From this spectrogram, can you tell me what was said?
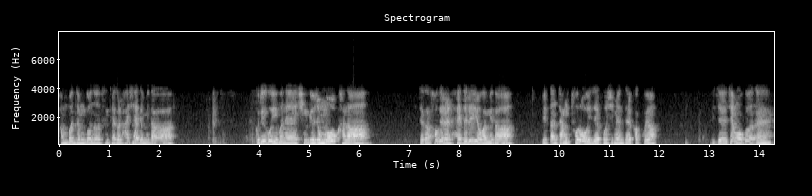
한 번 정도는 선택을 하셔야 됩니다. 그리고 이번에 신규 종목 하나 제가 소개를 해드리려고 합니다. 일단 장투로 이제 보시면 될 것 같고요. 이제 제목은, 예,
